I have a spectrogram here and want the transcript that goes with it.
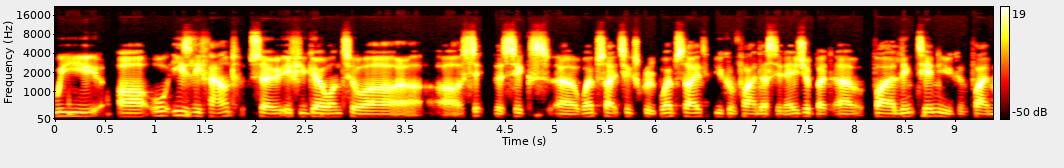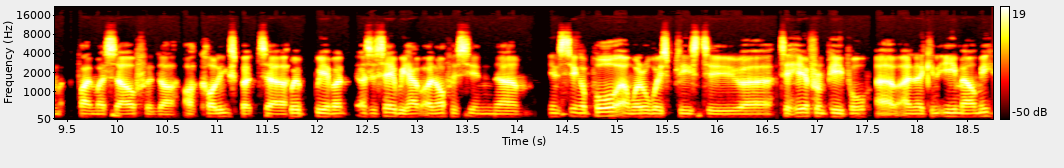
we are easily found. So if you go onto our, our the Six uh, website, Six Group website, you can find us in Asia. But uh, via LinkedIn, you can find find myself and our, our colleagues. But uh, we have, a, as I say, we have an office in um, in Singapore, and we're always pleased to uh, to hear from people. Uh, and they can email me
